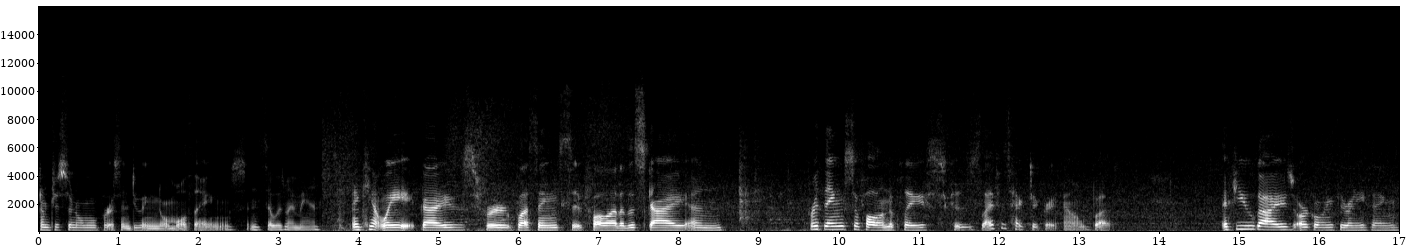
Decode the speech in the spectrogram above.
I'm just a normal person doing normal things, and so is my man. I can't wait, guys, for blessings to fall out of the sky and for things to fall into place, because life is hectic right now, but if you guys are going through anything,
